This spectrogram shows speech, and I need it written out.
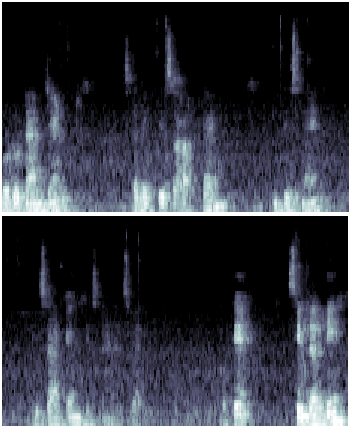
Go to tangent. Select this arc and this line this arc and this line as well. Okay. Similarly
